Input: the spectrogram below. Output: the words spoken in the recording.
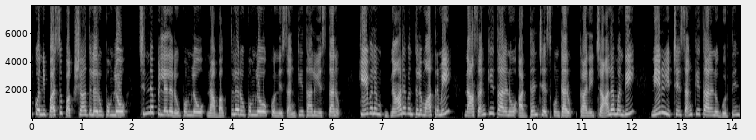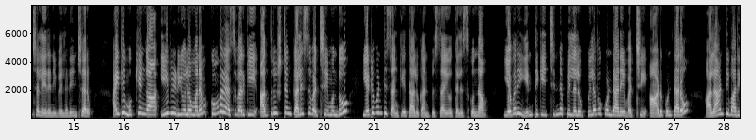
కొన్ని పశు పక్షాదుల రూపంలో చిన్న పిల్లల రూపంలో నా భక్తుల రూపంలో కొన్ని సంకేతాలు ఇస్తాను. కేవలం జ్ఞానవంతులు మాత్రమే నా సంకేతాలను అర్థం చేసుకుంటారు. కాని చాలామంది నేను ఇచ్చే సంకేతాలను గుర్తించలేరని వెల్లడించారు. అయితే ముఖ్యంగా ఈ వీడియోలో మనం కుంభరాశి వారికి అదృష్టం కలిసి వచ్చే ముందు ఎటువంటి సంకేతాలు కనిపిస్తాయో తెలుసుకుందాం. ఎవరి ఇంటికి చిన్నపిల్లలు పిలవకుండానే వచ్చి ఆడుకుంటారో అలాంటి వారి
